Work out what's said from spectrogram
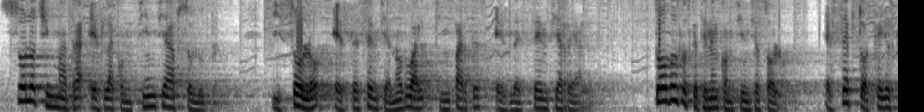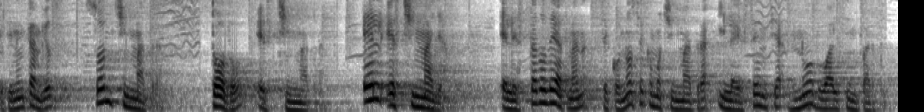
Solo Chinmatra es la conciencia absoluta y solo esta esencia no dual sin partes es la esencia real. Todos los que tienen conciencia solo, excepto aquellos que tienen cambios, son Chinmatra. Todo es Chinmatra. Él es Chinmaya. El estado de Atman se conoce como Chinmatra y la esencia no dual sin partes.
